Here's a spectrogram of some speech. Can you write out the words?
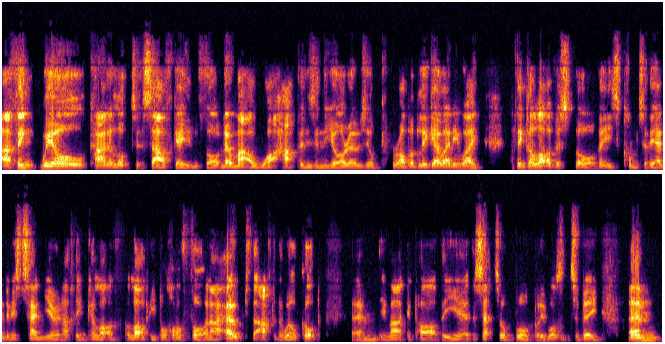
I think we all kind of looked at Southgate and thought, no matter what happens in the Euros, he'll probably go anyway. I think a lot of us thought that he's come to the end of his tenure, and I think a lot of a lot of people have thought, and I hoped that after the World Cup, um, he might depart the uh, the setup, but but it wasn't to be. Um,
